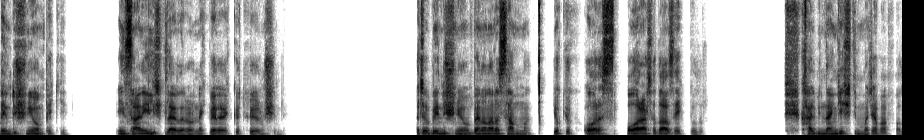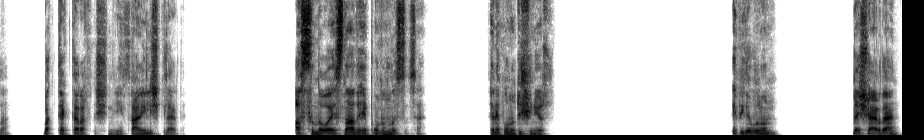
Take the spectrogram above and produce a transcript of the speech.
Beni düşünüyorum peki. İnsani ilişkilerden örnek vererek götürüyorum şimdi. Acaba beni düşünüyor mu? Ben onu arasam mı? Yok yok o arasın. O ararsa daha zevkli olur. Üf, kalbinden geçtim mi acaba falan. Bak tek taraflı şimdi insani ilişkilerde. Aslında o esnada hep onunlasın sen. Sen hep onu düşünüyorsun. E bir de bunun beşerden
